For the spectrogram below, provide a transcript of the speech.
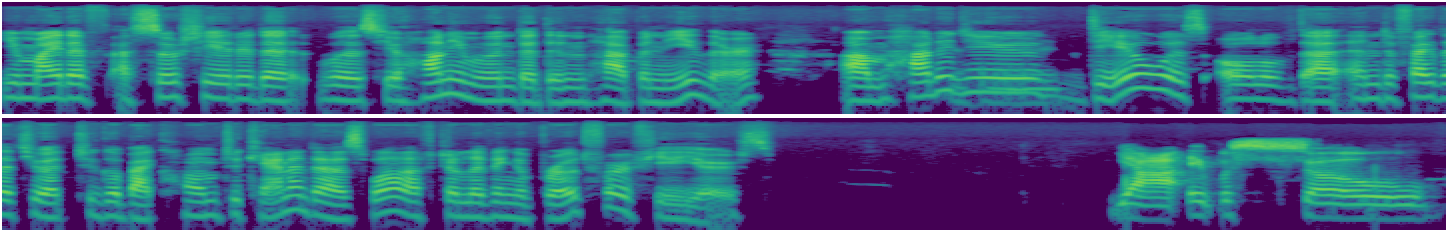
you might have associated it with your honeymoon that didn't happen either. Um, how did mm-hmm. you deal with all of that and the fact that you had to go back home to Canada as well after living abroad for a few years? Yeah, it was so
